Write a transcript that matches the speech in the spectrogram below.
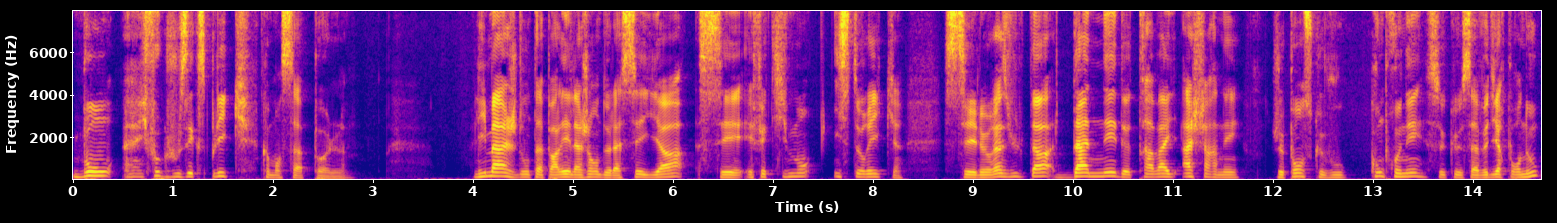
Bon, il faut que je vous explique, commença Paul. L'image dont a parlé l'agent de la CIA, c'est effectivement historique. C'est le résultat d'années de travail acharné. Je pense que vous comprenez ce que ça veut dire pour nous.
